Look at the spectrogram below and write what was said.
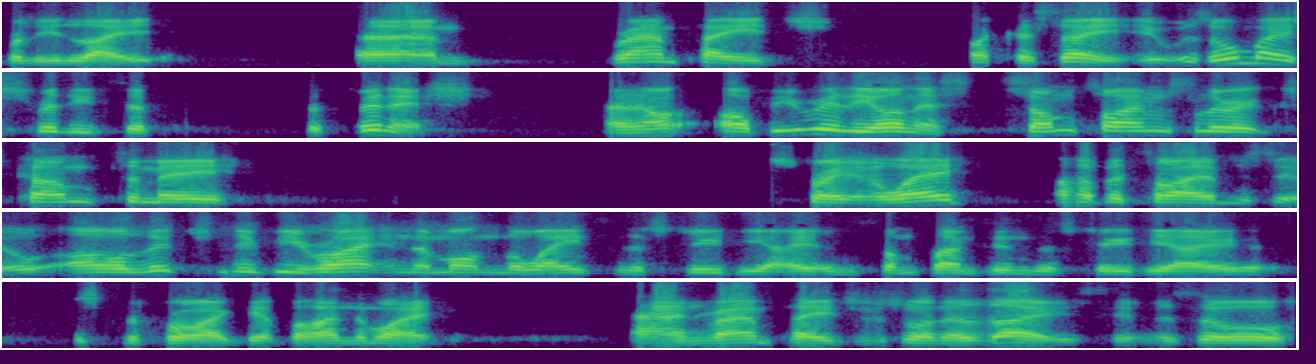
pretty late. Um, Rampage, like I say, it was almost ready to, to finish. And I'll, I'll be really honest. Sometimes lyrics come to me straight away. Other times I'll literally be writing them on the way to the studio, and sometimes in the studio just before I get behind the mic. And Rampage was one of those. It was all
